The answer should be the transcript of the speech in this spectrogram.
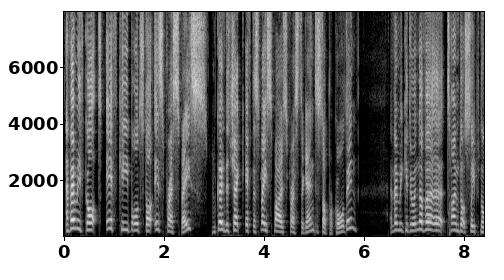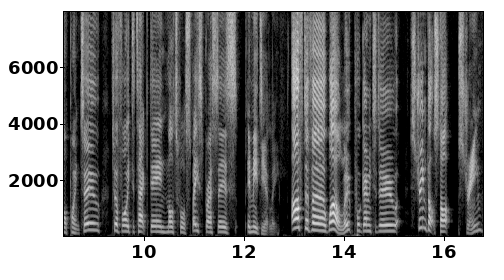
And then we've got if keyboard.is press space. I'm going to check if the space bar is pressed again to stop recording. And then we can do another uh, time.sleep 0.2 to avoid detecting multiple space presses immediately. After the while loop, we're going to do stream.stop stream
